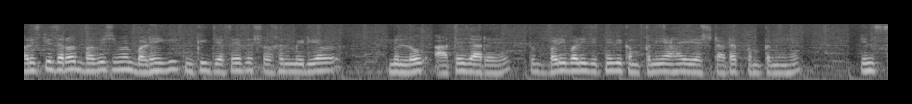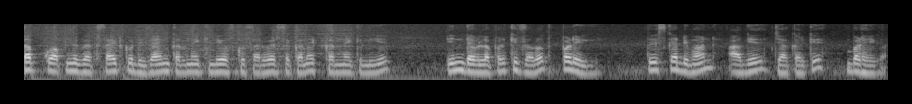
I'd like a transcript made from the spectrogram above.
और इसकी ज़रूरत भविष्य में बढ़ेगी क्योंकि जैसे जैसे सोशल मीडिया में लोग आते जा रहे हैं तो बड़ी बड़ी जितनी भी कंपनियाँ हैं, या स्टार्टअप कंपनी है, इन सबको अपने वेबसाइट को डिज़ाइन करने के लिए, उसको सर्वर से कनेक्ट करने के लिए इन डेवलपर की ज़रूरत पड़ेगी। तो इसका डिमांड आगे जा कर के बढ़ेगा।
